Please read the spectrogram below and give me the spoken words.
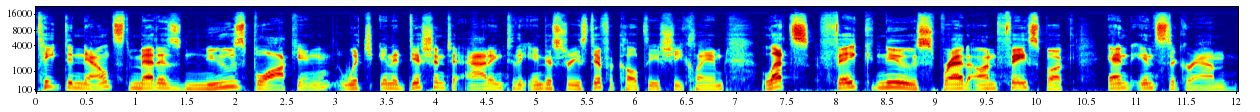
Tait denounced Meta's news blocking, which, in addition to adding to the industry's difficulties, she claimed, lets fake news spread on Facebook and Instagram.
